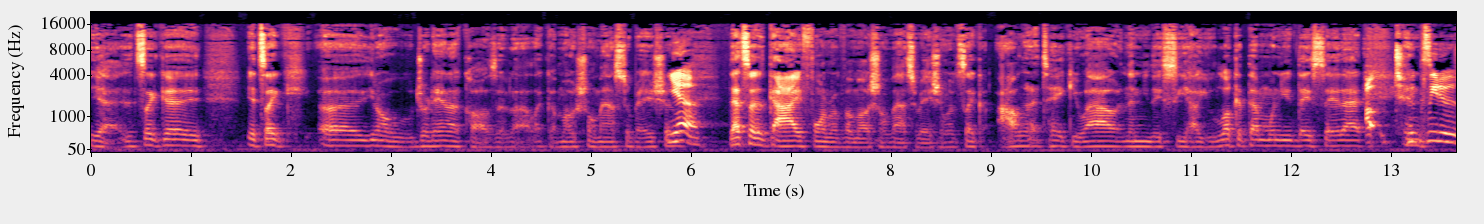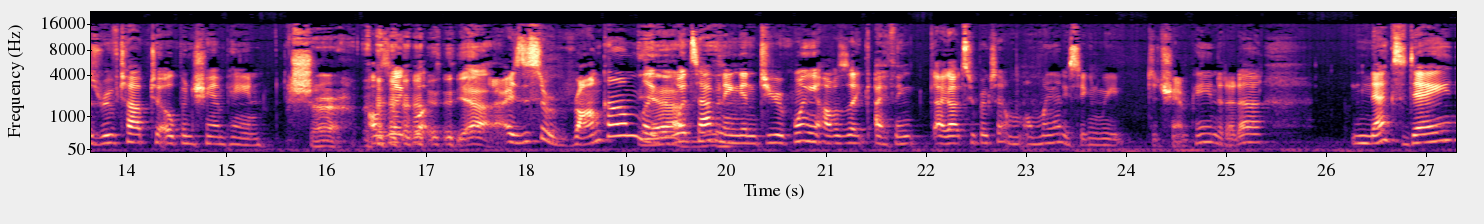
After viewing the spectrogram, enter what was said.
Yeah, it's like a, it's like uh, you know Jordana calls it uh, like emotional masturbation. Yeah. that's a guy form of emotional masturbation. Where it's like I'm gonna take you out, and then they see how you look at them when you they say that. Oh, took And- me to his rooftop to open champagne. Sure. I was like, what? yeah. Is this a rom com? Like, Yeah. what's happening? And to your point, I was like, I think I got super excited. Oh my god, he's taking me to champagne. Da da da. Next day,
